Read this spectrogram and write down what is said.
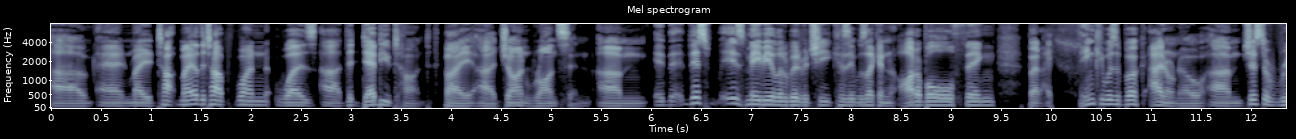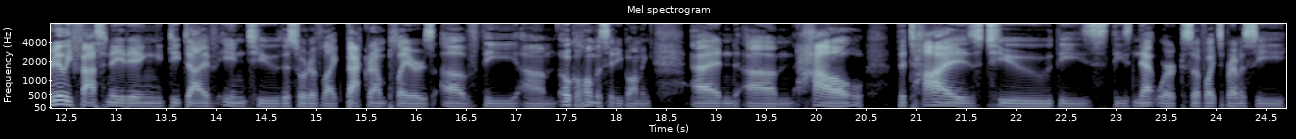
Um, and my top, my other top one was uh, The Debutante by uh, Jon Ronson. Um, it, this is maybe a little bit of a cheat because it was like an Audible thing, but I think it was a book. I don't know. Um, just a really fascinating deep dive into the sort of like background players of the um, Oklahoma City bombing and um, how the ties to these these networks of white supremacy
